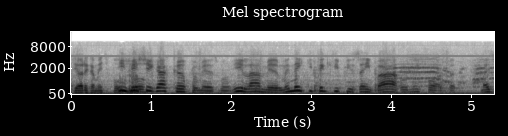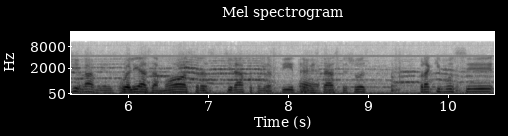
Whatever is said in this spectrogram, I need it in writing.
teoricamente pousou. Investigar campo mesmo, ir lá mesmo. Nem que tem que pisar em barro, não importa, mas ir lá mesmo. Colher as amostras, tirar fotografia, entrevistar é. as pessoas, para que você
